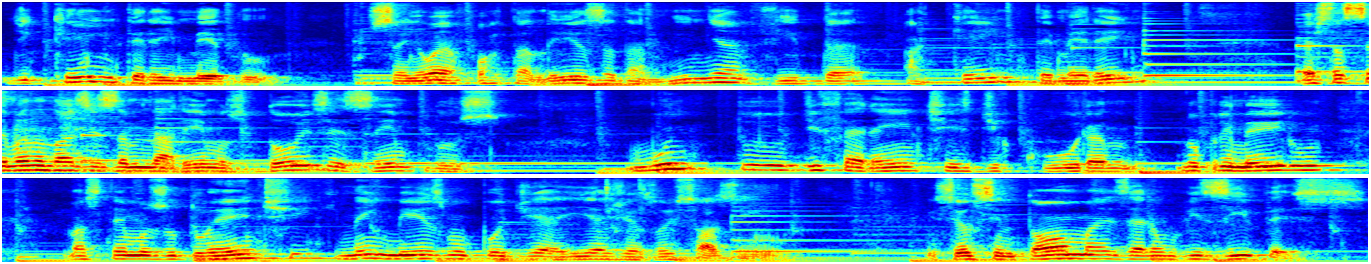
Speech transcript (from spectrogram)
de quem terei medo? O Senhor é a fortaleza da minha vida, a quem temerei? Esta semana nós examinaremos dois exemplos muito diferentes de cura. No primeiro, nós temos o doente que nem mesmo podia ir a Jesus sozinho. Os seus sintomas eram visíveis.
